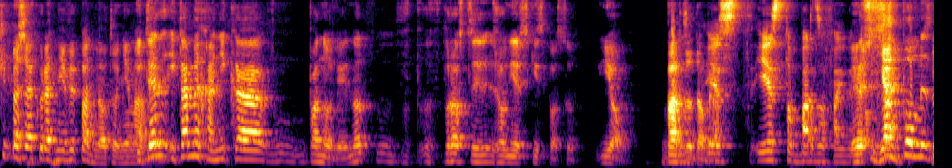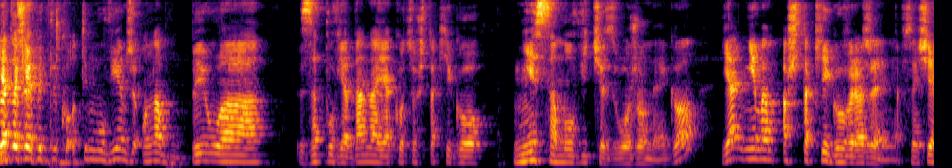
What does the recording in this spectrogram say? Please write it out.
Chyba, że akurat nie wypadną, to nie ma. I, ten, I ta mechanika, panowie, no w, w prosty żołnierski sposób, ją. Bardzo dobra. Jest, jest to bardzo fajny pomysł. Ja, Sam pomysł ja na to, tak że- jakby tylko o tym mówiłem, że ona była zapowiadana jako coś takiego niesamowicie złożonego. Ja nie mam aż takiego wrażenia. W sensie,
